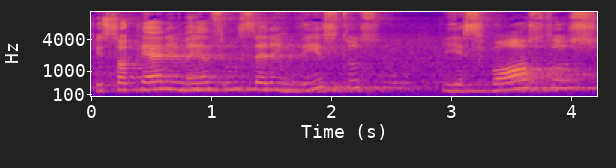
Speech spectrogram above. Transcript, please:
que só querem mesmo serem vistos e expostos,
